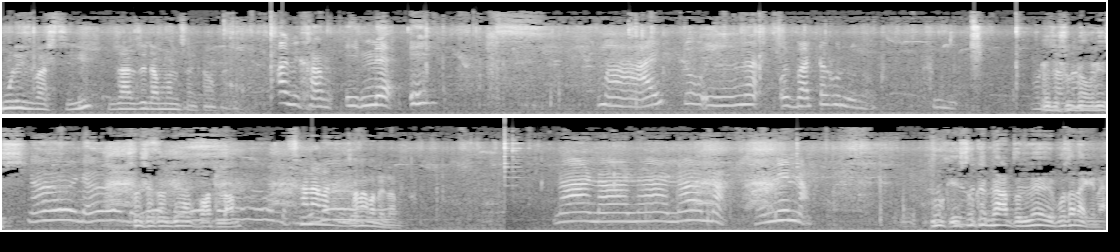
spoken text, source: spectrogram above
মরিচ বাড়ছি যার যেটা মন চায় খাও আমি খাম ইনে। মাই তো ইনে ওই বাটটা গুলো না। এই যে শুকনো মরিচ। না তেল দিয়ে বাটলাম। ছানা বানিয়ে ছানা বানাইলাম না না না না না মানে না মুখে চোখে না ধরলে মজা লাগে না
